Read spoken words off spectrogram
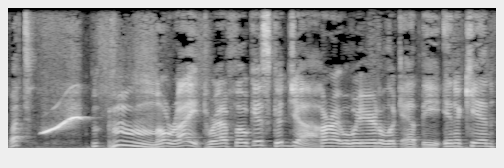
What? Hmm, all right, we're out of focus. Good job. All right, well, we're here to look at the Innokin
